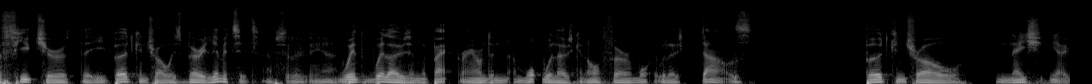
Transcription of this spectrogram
the future of the bird control is very limited. Absolutely, yeah. With willows in the background and, and what willows can offer and what willows does, bird control nation, you know,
